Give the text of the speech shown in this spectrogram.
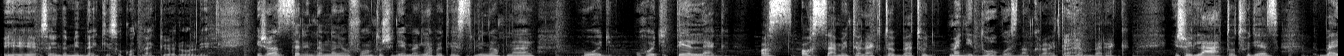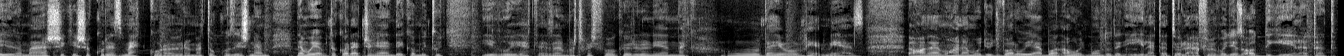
És szerintem mindenki szokott neki örülni. És az szerintem nagyon fontos egy meglepetés szülinapnál, hogy, hogy tényleg az, az számít a legtöbbet, hogy mennyit dolgoznak rajta Igen. emberek. És hogy látod, hogy ez bejön a másik, és akkor ez mekkora örömet okoz, és nem, nem olyan, mint a karácsonyi ajándék, amit úgy, jó, hát ezzel most hogy fogok örülni ennek? Ó, de jó, mi, mihez? Hanem, hanem, hogy úgy valójában, ahogy mondod, egy életet ölel föl, vagy az addig életet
